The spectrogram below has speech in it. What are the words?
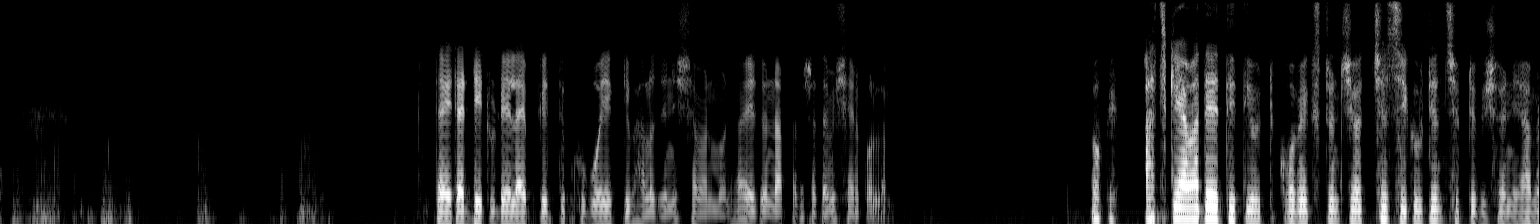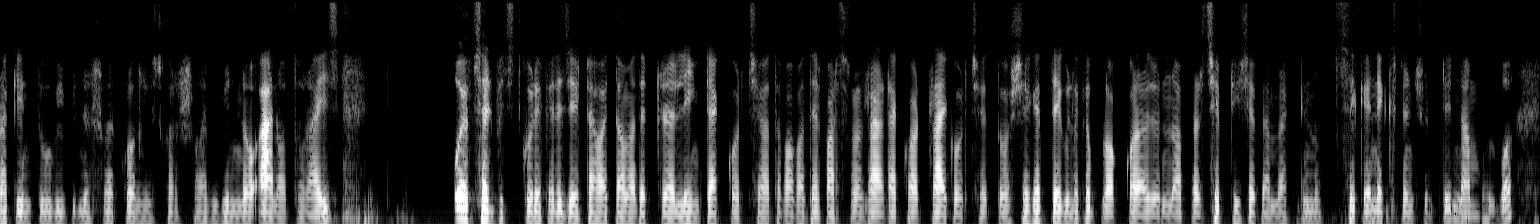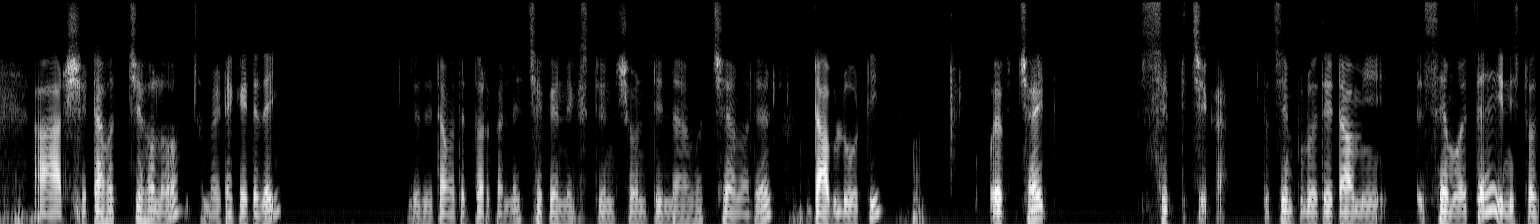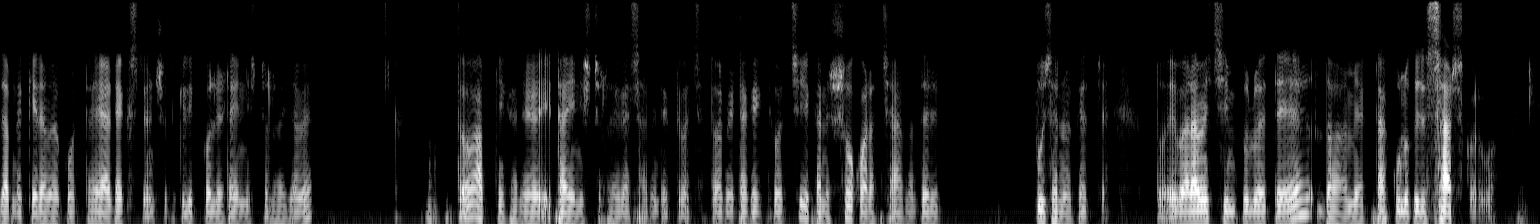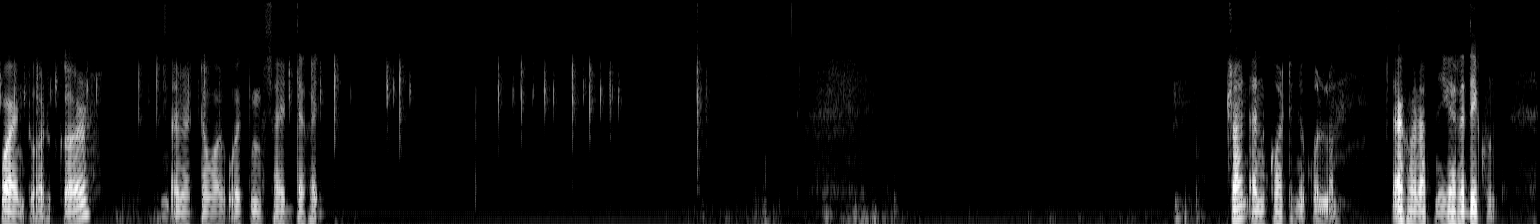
তাই এটা ডে টু ডে লাইফ কিন্তু খুবই একটি ভালো জিনিস আমার মনে হয় এই জন্য আপনাদের সাথে আমি শেয়ার করলাম। ওকে আজকে আমাদের দ্বিতীয় ক্রোম এক্সটেনশন হচ্ছে সিকিউরিটি অ্যান্ড সেফটি বিষয় নিয়ে। আমরা কিন্তু বিভিন্ন সময় ক্রোম ইউজ করার সময় বিভিন্ন আনঅথরাইজ ওয়েবসাইট ভিজিট করে ফেলে যেটা হয়তো আমাদের লিঙ্ক ট্যাগ করছে অথবা আমাদের পার্সোনাল ডাটা ট্রাই করছে। তো সেক্ষেত্রে এগুলোকে ব্লক করার জন্য আপনার সেফটি হিসেবে আমরা একটি সেকেন্ড এক্সটেনশনটির নাম বলব। আর সেটা হচ্ছে হলো, আমরা এটা কেটে দেই। যদি এটা আমাদের দরকার নেই সেকেন্ড এক্সটেনশনটির নাম হচ্ছে আমাদের W T website safety checker তো সিম্পল ওয়েতে এটা আমি সেম ওয়েতে ইনস্টল যে আপনাকে এরমে করতে হয় অ্যাড এক্সটেনশন ক্লিক করলে এটা ইনস্টল হয়ে যাবে। তো আপনি এখানে এটা ইনস্টল হয়ে গেছে, আপনি দেখতে পাচ্ছেন। তো আমি এটাকে কি করছি, এখানে শো করাচ্ছে আপনাদের বোঝানোর ক্ষেত্রে। তো এবার আমি সিম্পল ওয়েতে ধর আমি একটা কোনো কিছু সার্চ করব। পয়েন্ট ওয়ার্কার আমি একটা ওয়ার্কিং সাইট দেখাই। রান অ্যান্ড কন্টিনিউ করলাম। এখন আপনি এখানে দেখুন,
